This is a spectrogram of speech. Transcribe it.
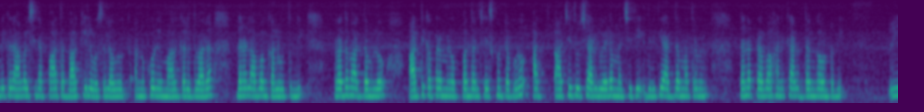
మీకు రావాల్సిన పాత బాకీలు వసూలు అనుకోని మార్గాల ద్వారా ధనలాభం కలుగుతుంది. ప్రథమార్థంలో ఆర్థికపరమైన ఒప్పందాలు చేసుకునేటప్పుడు ఆచితూచి అడుగువేయడం మంచిది. ద్వితీయ అర్థం మాత్రం ధన ప్రవాహానికి అర్థంగా ఉంటుంది. ఈ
